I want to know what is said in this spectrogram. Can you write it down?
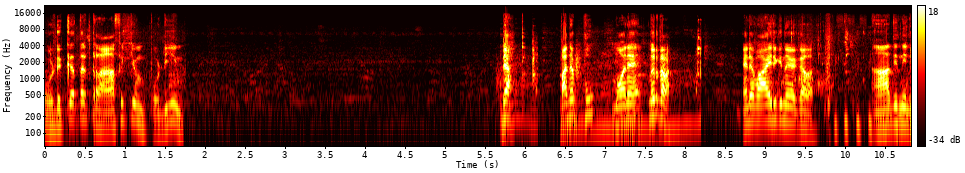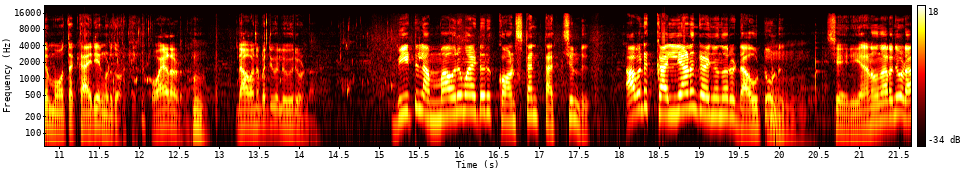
ഒടുക്കത്തെ ട്രാഫിക്കും പൊടിയും പനപ്പൂ മോനെ നിർത്തണം. എന്റെ വായിരിക്കുന്ന കേൾക്കാതെ ആദ്യം നിന്റെ മോത്ത കരി അങ്ങോട്ട് തുറക്കി. പോയാടാ ഇവിടുന്ന്? ഡാ അവനെ പറ്റി വല്ല വിവരമുണ്ടോ? വീട്ടിൽ അമ്മാവനുമായിട്ടൊരു കോൺസ്റ്റന്റ് ടച്ച് ഉണ്ട്. അവന്റെ കല്യാണം കഴിഞ്ഞൊരു ഡൗട്ടും ഉണ്ട്. ശരിയാണോന്ന് അറിഞ്ഞൂടാ.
